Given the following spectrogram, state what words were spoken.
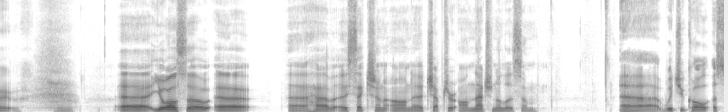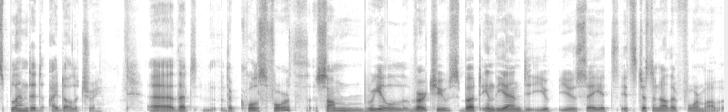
Right. Uh, you also uh, uh, have a section on a chapter on nationalism, uh, which you call a splendid idolatry. Uh, that that calls forth some real virtues, but in the end, you you say it's it's just another form of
